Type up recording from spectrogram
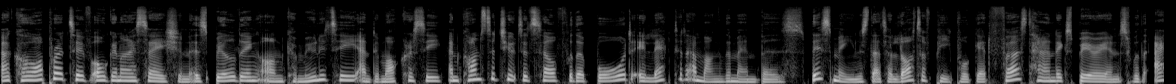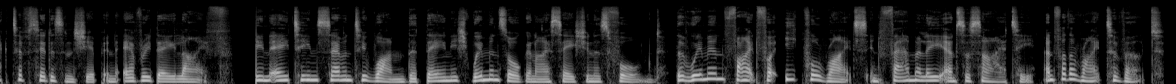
A cooperative organization is building on community and democracy and constitutes itself with a board elected among the members. This means that a lot of people get first hand experience with active citizenship in everyday life. In 1871, the Danish Women's Organization is formed. The women fight for equal rights in family and society and for the right to vote.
